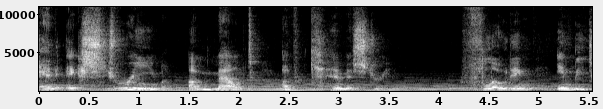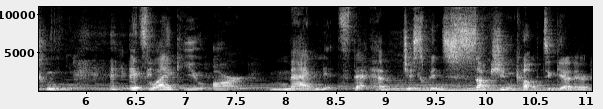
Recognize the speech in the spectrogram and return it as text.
an extreme amount of chemistry floating in between you. It's like you are magnets that have just been suction cupped together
